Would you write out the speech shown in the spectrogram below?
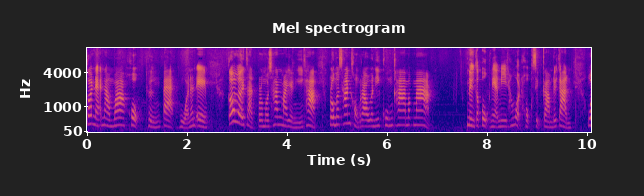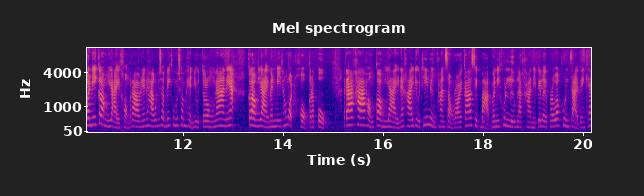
ก็แนะนำว่า 6-8 หัวนั่นเอง ก็เลยจัดโปรโมชั่นมาอย่างนี้ค่ะ โปรโมชั่นของเราวันนี้คุ้มค่ามากๆ หนึ่งกระปุกเนี่ยมีทั้งหมด 60 กรัมด้วยกัน วันนี้กล่องใหญ่ของเราเนี่ยนะคะคุณผู้ชมที่คุณผู้ชมเห็นอยู่ตรงหน้าเนี้ยกล่องใหญ่มันมีทั้งหมด 6 กระปุก ราคาของกล่องใหญ่นะคะอยู่ที่ 1,290 บาท วันนี้คุณลืมราคานี้ไปเลย เพราะว่าคุณจ่ายเพียงแค่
